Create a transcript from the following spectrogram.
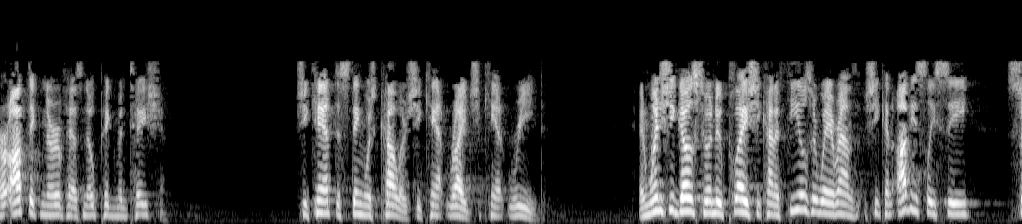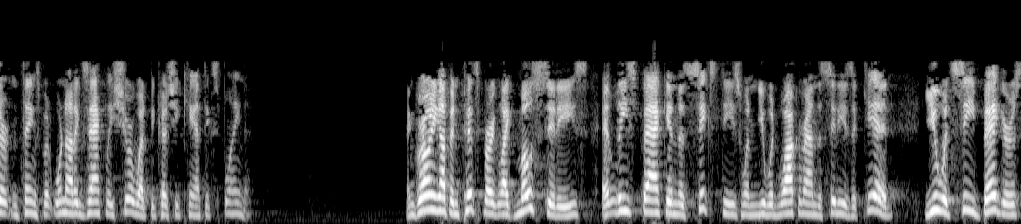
Her optic nerve has no pigmentation. She can't distinguish colors. She can't write. She can't read. And when she goes to a new place, she kind of feels her way around. She can obviously see certain things, but we're not exactly sure what because she can't explain it. And growing up in Pittsburgh, like most cities, at least back in the 60s when you would walk around the city as a kid, you would see beggars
